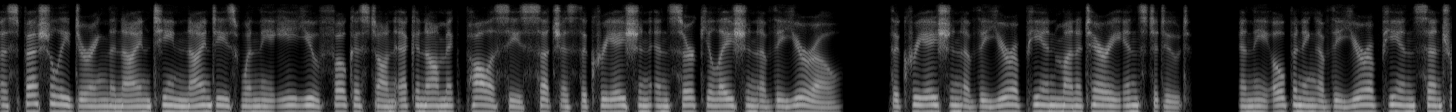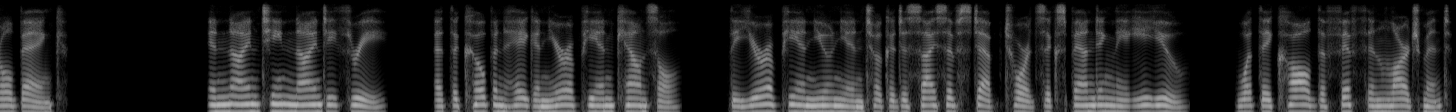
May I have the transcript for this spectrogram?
especially during the 1990s when the EU focused on economic policies such as the creation and circulation of the euro, the creation of the European Monetary Institute, and the opening of the European Central Bank. In 1993, at the Copenhagen European Council, the European Union took a decisive step towards expanding the EU, what they called the Fifth Enlargement,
